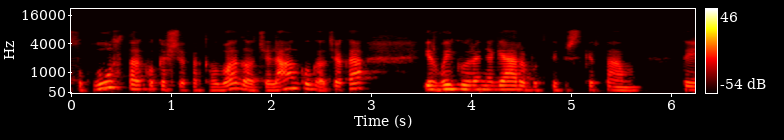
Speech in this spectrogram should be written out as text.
suklūsta, kokia čia per kalba, gal čia lenkų, gal čia ką. Ir vaikui yra negera būti taip išskirtam. Tai,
